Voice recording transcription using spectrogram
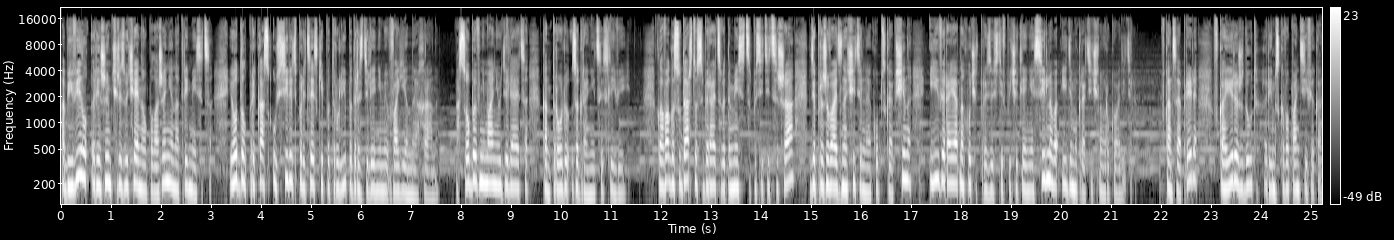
объявил режим чрезвычайного положения на три месяца и отдал приказ усилить полицейские патрули подразделениями военной охраны. Особое внимание уделяется контролю за границей с Ливией. Глава государства собирается в этом месяце посетить США, где проживает значительная кубская община и, вероятно, хочет произвести впечатление сильного и демократичного руководителя. В конце апреля в Каире ждут римского понтифика,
